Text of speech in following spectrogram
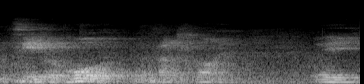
the theatre of war in the front line. The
